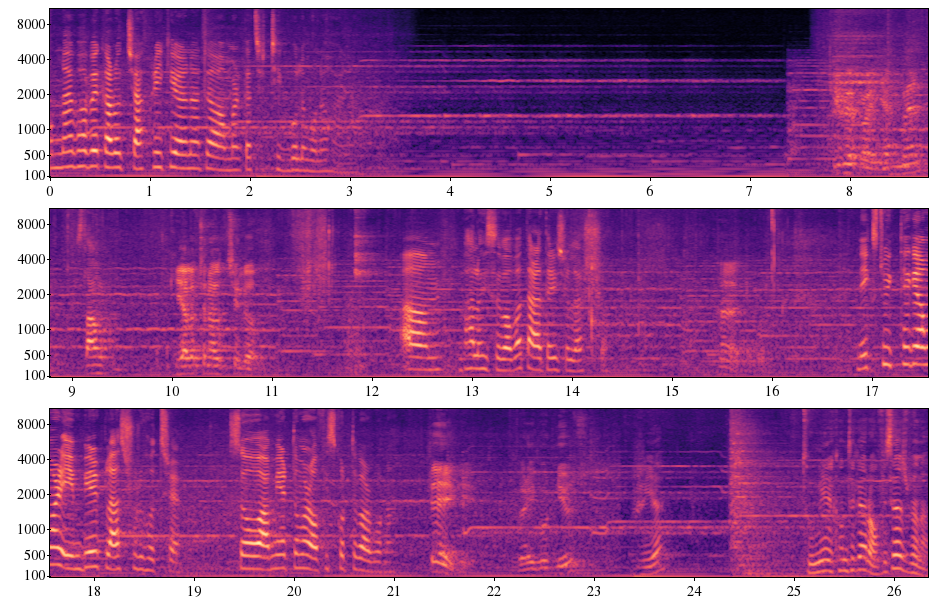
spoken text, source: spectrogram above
অন্যায়ভাবে কারও চাকরি কেনাটা আমার কাছে ঠিক বলে মনে হয় না। কি ব্যাপার ইয়াংম্যান কি আলোচনা হচ্ছিল? ভালো হয়েছে বাবা তাড়াতাড়ি চলে আসছো। হ্যাঁ। নেক্সট উইক থেকে আমার এমবিএর ক্লাস শুরু হচ্ছে। সো আমি আর তোমার অফিস করতে পারব না। ভেরি গুড নিউজ রিয়া তুমি এখন থেকে আর অফিসে আসবে না?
